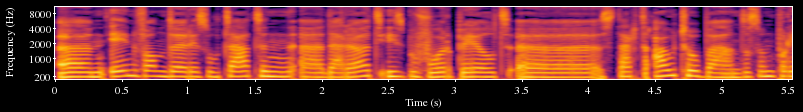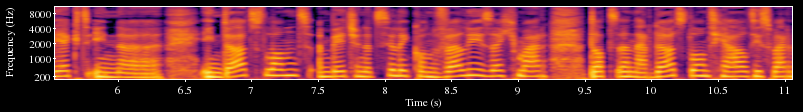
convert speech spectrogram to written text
Um, een van de resultaten uh, daaruit is bijvoorbeeld uh, Start Autobaan. Dat is een project in, uh, in Duitsland, een beetje het Silicon Valley, zeg maar, dat naar Duitsland gehaald is, waar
